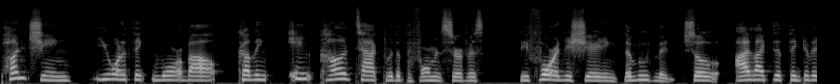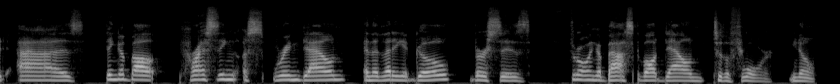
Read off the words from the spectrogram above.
Punching, you want to think more about coming in contact with the performance surface before initiating the movement. So I like to think of it as think about pressing a spring down and then letting it go versus throwing a basketball down to the floor. You know,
